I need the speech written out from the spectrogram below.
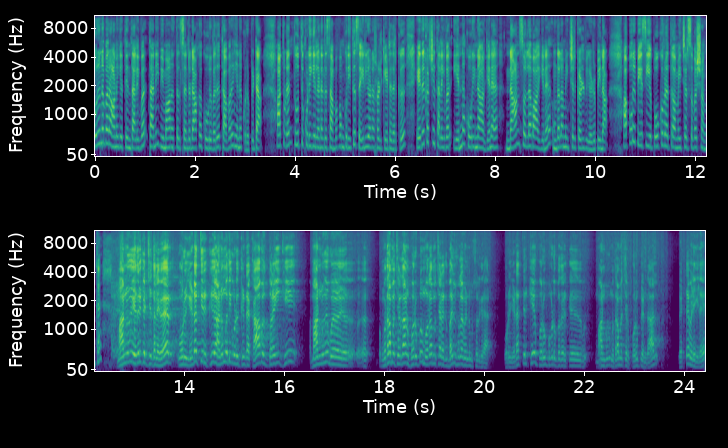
ஒரு நபர் ஆணையத்தின் தலைவர் தனி விமானத்தில் சென்றதாக கூறுவது தவறு என குறிப்பிட்டார். அத்துடன் தூத்துக்குடியில் நடந்த சம்பவம் குறித்து செய்தியாளர்கள் கேட்டதற்கு எதிர்க்கட்சித் தலைவர் என்ன கூறினார் என நான் சொல்லவா என முதலமைச்சர் கேள்வி எழுப்பினார். அப்போது பேசிய போக்குவரத்து அமைச்சர் சிவசங்கர் மாண்புமிகு தலைவர் ஒரு இடத்திற்கு அனுமதி கொடுக்கின்ற காவல்துறைக்கு மாண்புமிகு முதலமைச்சர் தான் பொறுப்பு முதலமைச்சருக்கு பதில் சொல்ல வேண்டும் சொல்கிறார். ஒரு இடத்திற்கே பொறுப்பு கொடுப்பதற்கு மாண்புமிகு முதலமைச்சர் பொறுப்பு என்றால் வெட்ட வெளியிலே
